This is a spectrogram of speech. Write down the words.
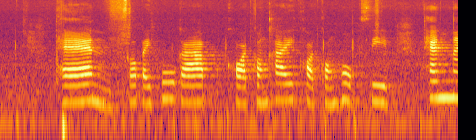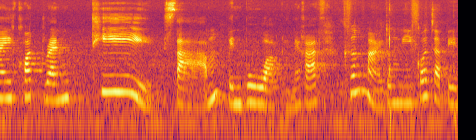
60 แทนก็ไปคู่กับคอร์ดของใครคอร์ดของ 60 แทนในคอร์ดแรนที่ 3 เป็นบวกเห็นไหมคะ เครื่องหมายตรงนี้ก็จะเป็น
